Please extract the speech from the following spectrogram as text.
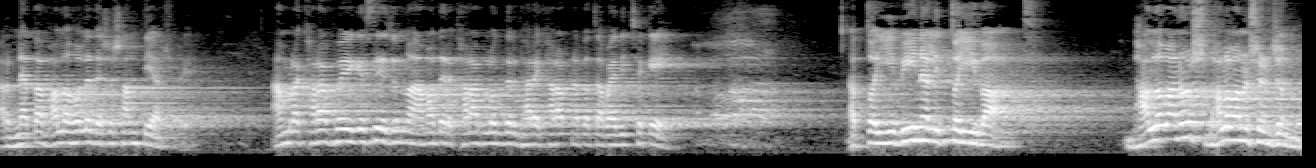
আর নেতা ভালো হলে দেশে শান্তি আসবে। আমরা খারাপ হয়ে গেছি, এজন্য আমাদের খারাপ লোকদের ঘাড়ে খারাপ নেতা চাপাই দিচ্ছে কে? আর তৈবিন আলী তৈবাত ভালো মানুষ ভালো মানুষের জন্য।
